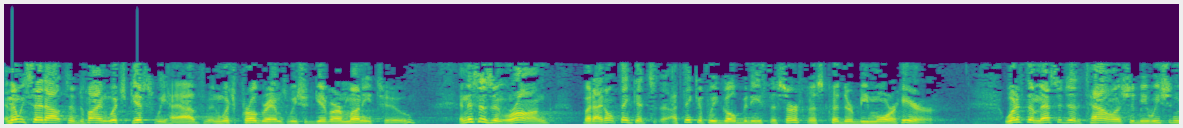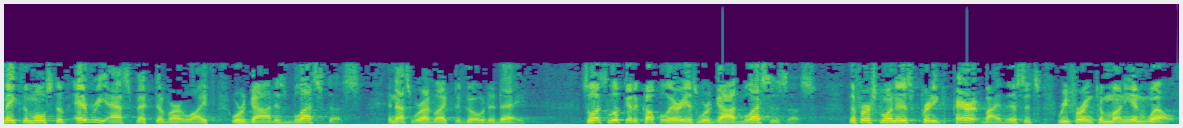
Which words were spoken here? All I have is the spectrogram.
And then we set out to define which gifts we have and which programs we should give our money to. And this isn't wrong, but I don't think it's, I think if we go beneath the surface, could there be more here? What if the message of the talent should be we should make the most of every aspect of our life where God has blessed us? And that's where I'd like to go today. So let's look at a couple areas where God blesses us. The first one is pretty apparent by this. It's referring to money and wealth.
